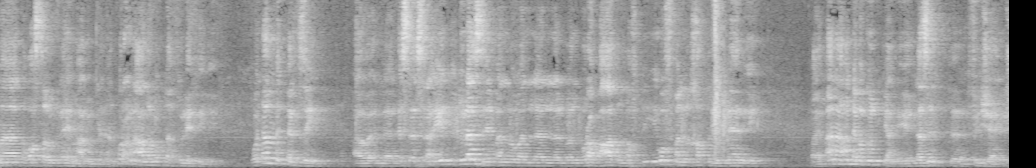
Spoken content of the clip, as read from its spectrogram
ما توصلوا إليه مع لبنان ورحنا على النقطه الثلاثية. وتم التلزيم أو إسرائيل تلزم المربعات النفطية وفقا للخط اللبناني. طيب أنا عندما كنت يعني لازلت في الجيش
